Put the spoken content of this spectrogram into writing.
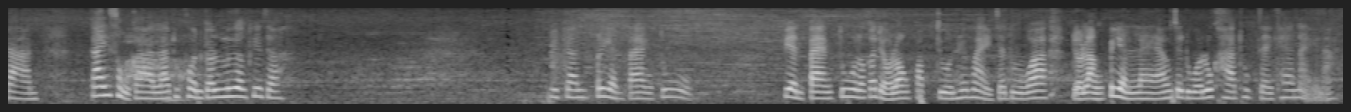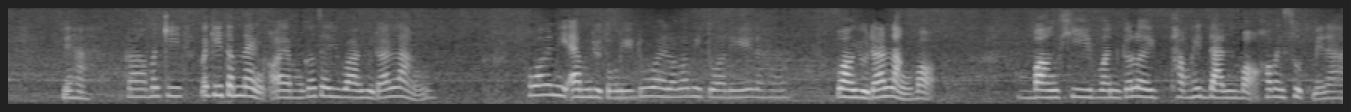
กาลใกล้สงกรารแล้วทุกคนก็เลือกที่จะ มีการเปลี่ยนแปลงตู้ เปลี่ยนแปลงตู้แล้วก็เดี๋ยวลองปรับจูนให้ใหม่ จะดูว่าเดี๋ยวหลังเปลี่ยนแล้วจะดูว่าลูกค้าถูกใจแค่ไหนนะนี่ค่ะ ก็เมื่อกี้เมื่อกี้ตำแหน่งแอมก็จะวางอยู่ด้านหลัง เพราะว่ามันมีแอมอยู่ตรงนี้ด้วย แล้วก็มีตัวนี้นะคะ วางอยู่ด้านหลังเบาะบางทีมันก็เลยทำให้ดันเบาะเข้าไปสุดไม่ได้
